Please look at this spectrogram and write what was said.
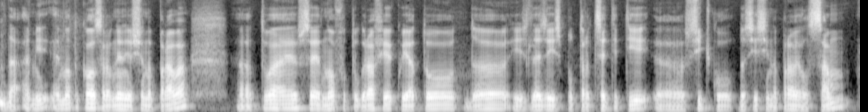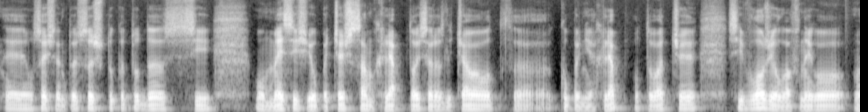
да, ами едно такова сравнение ще направя. А, това е все едно фотография, която да излезе изпод ръцете ти, а, всичко да си си направил сам. Е, усещането е същото, като да си омесиш и опечеш сам хляб. Той се различава от а, купения хляб, от това, че си вложил в него а,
